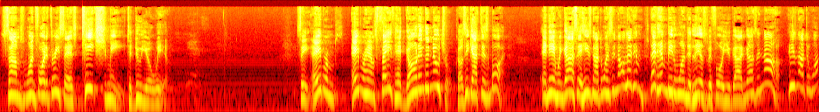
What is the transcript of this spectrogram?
Psalms 143 says, Teach me to do your will. See, Abram's, Abraham's faith had gone into neutral because he got this boy. And then when God said he's not the one, he said, No, let him, let him be the one that lives before you, God. And God said, No, he's not the one.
